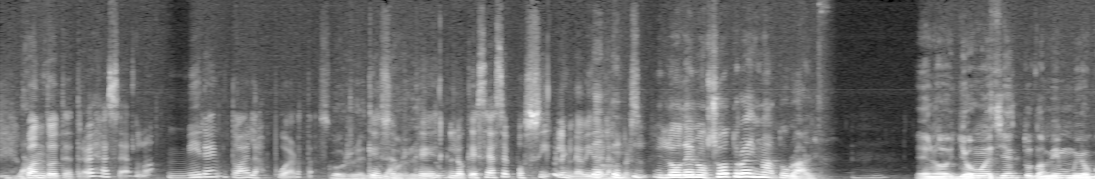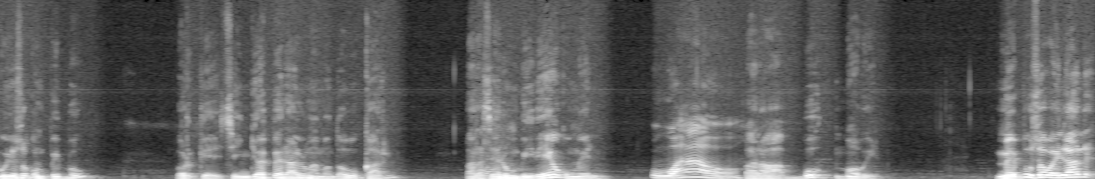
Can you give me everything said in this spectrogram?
Ya. Cuando te atreves a hacerlo, miren todas las puertas. Correcto, Que, se- correcto. que lo que se hace posible en la vida de las personas. Lo de nosotros es natural. Eh, yo me siento también muy orgulloso con Pitbull, porque sin yo esperarlo me mandó a buscar para hacer un video con él, ¡Wow! para Boot Móvil. Me puso a bailar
